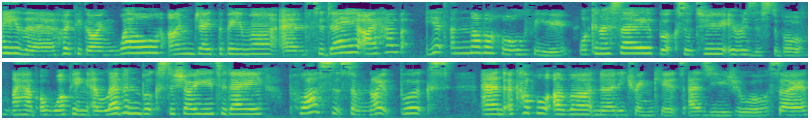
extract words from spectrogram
Hey there, hope you're going well. I'm Jade the Beamer and today I have yet another haul for you. What can I say? Books are too irresistible. I have a whopping 11 books to show you today, plus some notebooks and a couple other nerdy trinkets as usual. So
